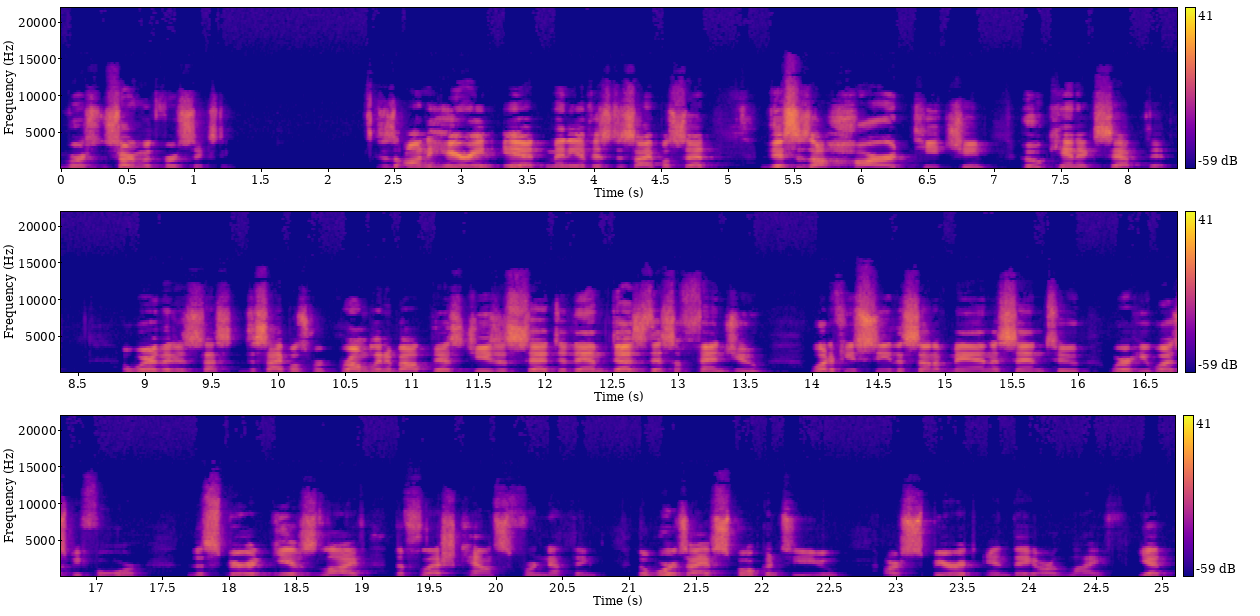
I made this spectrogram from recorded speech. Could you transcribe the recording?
verse, starting with verse 60. It says, On hearing it, many of his disciples said, This is a hard teaching. Who can accept it? Aware that his disciples were grumbling about this, Jesus said to them, Does this offend you? What if you see the Son of Man ascend to where he was before? The Spirit gives life, the flesh counts for nothing. The words I have spoken to you are spirit and they are life. Yet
